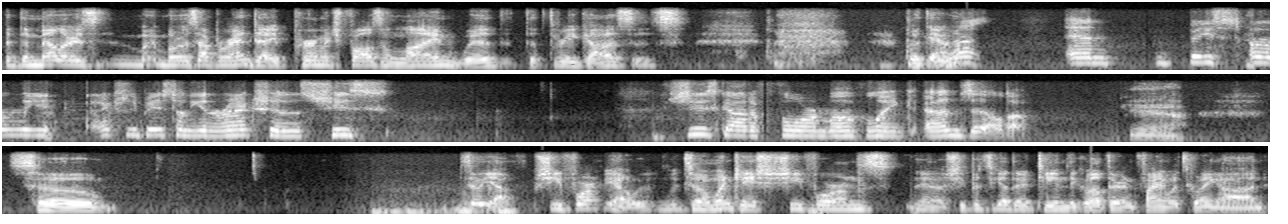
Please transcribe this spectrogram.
But the Mellors' modus operandi pretty much falls in line with the three goddesses. what they Yeah. want. Right. And based on the actually based on the interactions, she's she's got a form of Link and Zelda. Yeah. So. So yeah, she formed. You know, so in one case, she forms. You know, she puts together a team to go out there and find what's going on,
